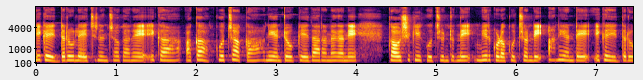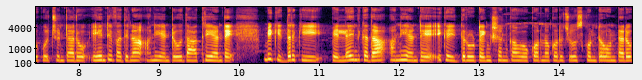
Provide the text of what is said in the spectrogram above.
ఇక ఇద్దరు లేచి నుంచోగానే ఇక అక్క కూర్చో అక్క అని అంటూ కేదార్ అనగానే కౌశికి కూర్చుంటుంది. మీరు కూడా కూర్చోండి అని అంటే ఇక ఇద్దరు కూర్చుంటారు ఏంటి వదిన అని అంటూ దాత్రి అంటే మీకు ఇద్దరికి పెళ్ళైంది కదా అని అంటే ఇక ఇద్దరు టెన్షన్గా ఒకరినొకరు చూసుకుంటూ ఉంటారు.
